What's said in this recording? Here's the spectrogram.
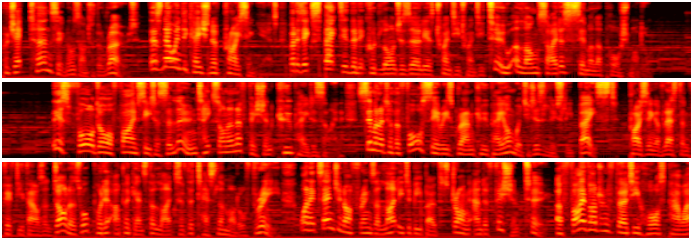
project turn signals onto the road. There's no indication of pricing yet, but it's expected that it could launch as early as 2022 alongside a similar Porsche model. This four-door, five-seater saloon takes on an efficient coupe design, similar to the 4 Series Gran Coupe on which it is loosely based. Pricing of less than $50,000 will put it up against the likes of the Tesla Model 3, while its engine offerings are likely to be both strong and efficient too. A 530 horsepower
